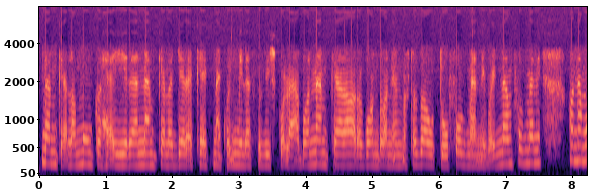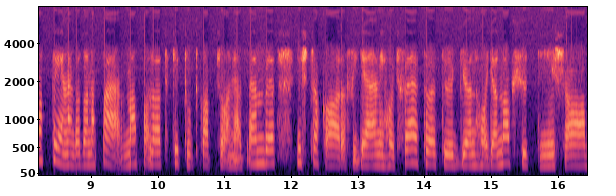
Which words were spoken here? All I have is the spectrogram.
nem kell a munkahelyére, nem kell a gyerekeknek, hogy mi lesz az iskolában, nem kell arra gondolni, hogy most az autó fog menni, vagy nem fog menni, hanem ott tényleg azon a pár nap alatt ki tud kapcsolni az ember, és csak arra figyelni, hogy feltöltődjön, van, hogy a napsütés, a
